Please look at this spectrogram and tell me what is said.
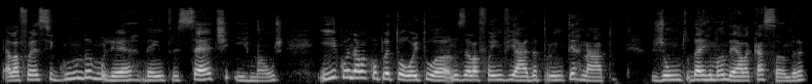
Ela foi a segunda mulher dentre sete irmãos, e quando ela completou oito anos, ela foi enviada para o internato, junto da irmã dela, Cassandra,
